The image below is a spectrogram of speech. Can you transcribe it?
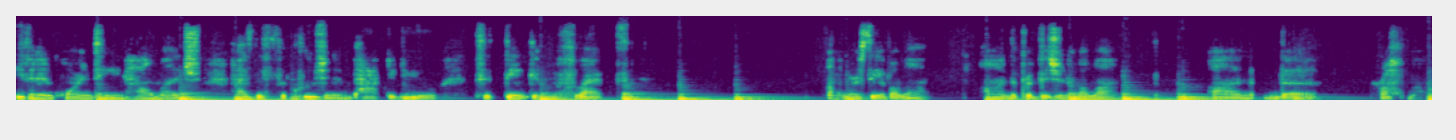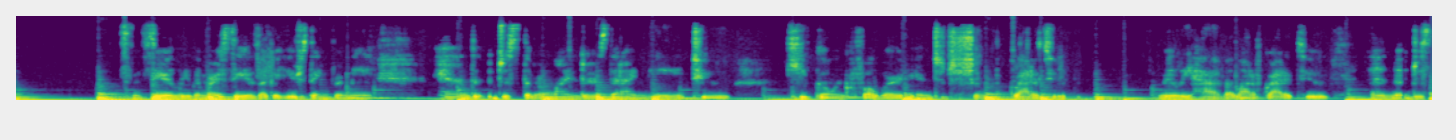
even in quarantine, how much has the seclusion impacted you to think and reflect on the mercy of Allah, on the provision of Allah, on the rahmah? Sincerely, the mercy is like a huge thing for me, and just the reminders that I need to keep going forward and to just show gratitude really have a lot of gratitude and just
